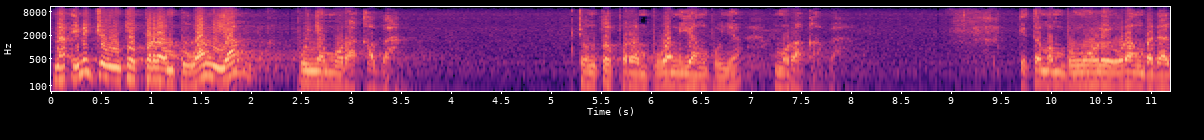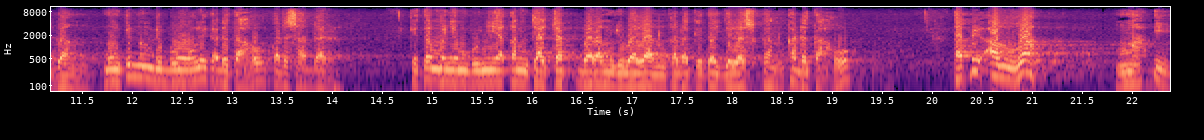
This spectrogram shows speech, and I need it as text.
Nah ini contoh perempuan yang punya murakabah. Contoh perempuan yang punya murakabah. Kita membunguli orang berdagang. Mungkin yang dibunguli kada tahu kada sadar. Kita menyembunyikan cacat barang jualan kada kita jelaskan kada tahu tapi Allah ma'i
